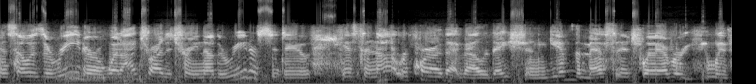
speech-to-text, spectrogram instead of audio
And so as a reader, what I try to train other readers to do is to not require that validation, give the message, whatever, with,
